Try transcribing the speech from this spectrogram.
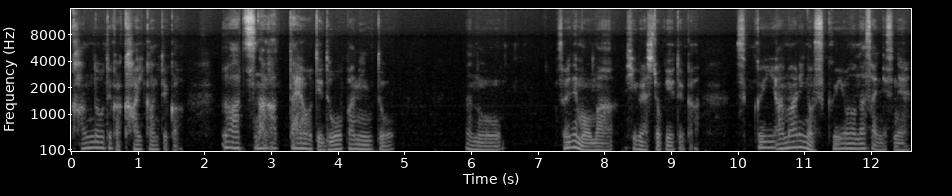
感動というか快感というか、うわ、繋がったよっていうドーパミンと、あの、それでもまあ、日暮らし特有というか、救い、あまりの救いようのなさにですね、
